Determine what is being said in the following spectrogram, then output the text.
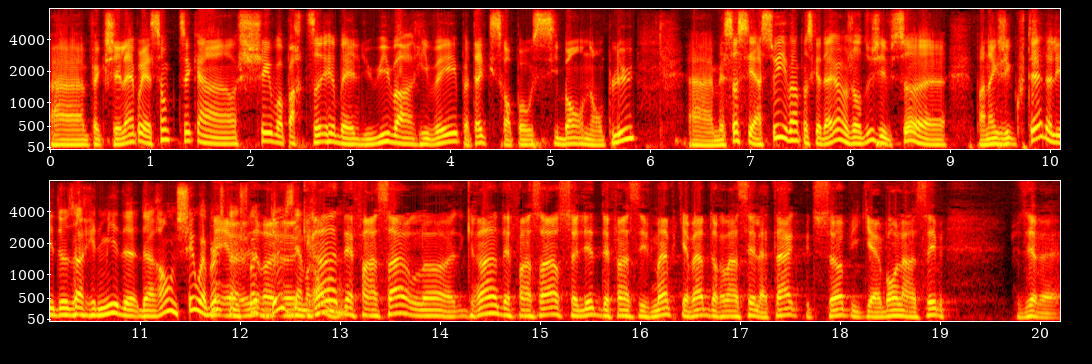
Euh, fait que j'ai l'impression que, tu sais, quand Shea va partir, ben, lui va arriver. Peut-être qu'il sera pas aussi bon non plus. Euh, mais ça, c'est à suivre, hein, parce que d'ailleurs, aujourd'hui, j'ai vu ça euh, pendant que j'écoutais les deux heures et demie de, de ronde. Shea Weber, c'est un choix de deuxième un grand défenseur, là, grand défenseur solide défensivement, puis capable de relancer l'attaque, puis tout ça, puis qui a un bon lancer. je veux dire, euh,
